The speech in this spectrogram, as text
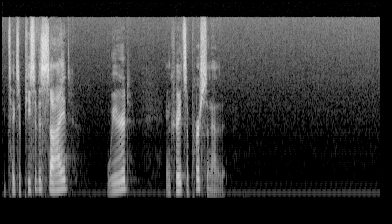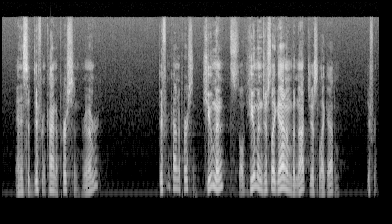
He takes a piece of his side, weird, and creates a person out of it. And it's a different kind of person, remember? Different kind of person. Human, human just like Adam, but not just like Adam. Different.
